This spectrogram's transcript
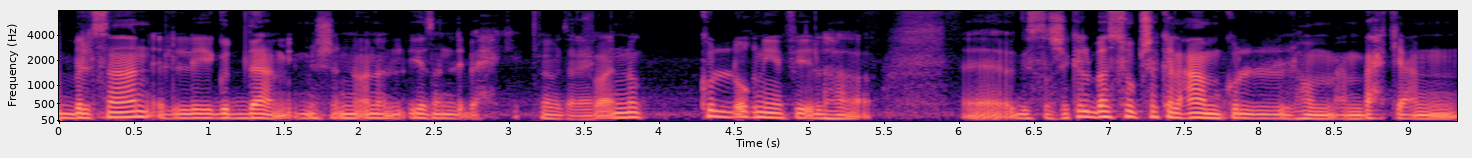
بلسان اللي قدامي مش إنه أنا اليزن اللي بحكي فهمت عليك فإنه كل أغنية في لها آه، قصة شكل بس هو بشكل عام كلهم عم بحكي عن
